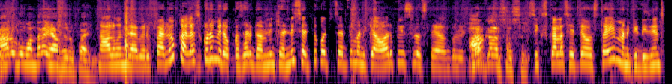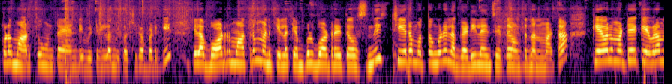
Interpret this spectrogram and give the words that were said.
నాలుగు వందల యాభై రూపాయలు. నాలుగు వందల యాభై రూపాయలు. కలర్స్ కూడా మీరు ఒక్కసారి గమనించండి. సెట్ వచ్చేసరికి మనకి ఆరు పీసులు వస్తాయి అంకుల్ ఆరు కలర్స్ వస్తాయి. సిక్స్ కలర్స్ అయితే వస్తాయి. మనకి డిజైన్స్ కూడా మారుతూ ఉంటాయండి వీటిల్లో మీకు వచ్చేటప్పటికి. ఇలా బార్డర్ మాత్రం మనకి ఇలా కెంపుల్ బార్డర్ అయితే వస్తుంది. చీర మొత్తం కూడా ఇలా గడి లైన్స్ అయితే ఉంటుందన్నమాట. కేవలం అంటే కేవలం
